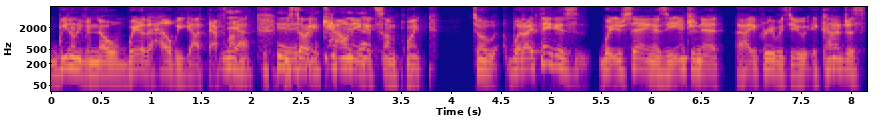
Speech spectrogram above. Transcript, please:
we don't even know where the hell we got that from. Yeah. we started counting Yeah. at some point. So what I think is what you're saying is the internet. I agree with you. It kind of just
